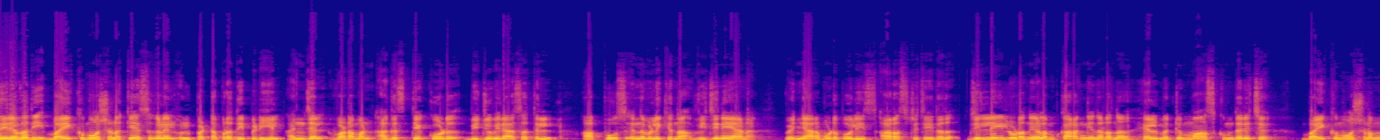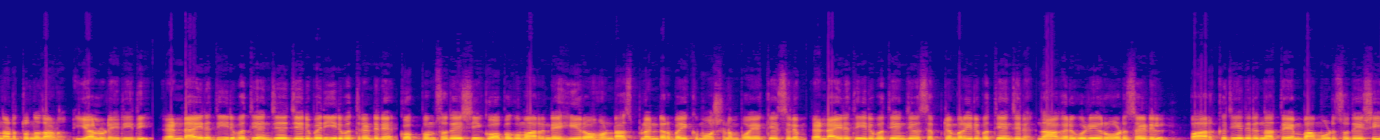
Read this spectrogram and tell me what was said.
നിരവധി ബൈക്ക് മോഷണ കേസുകളിൽ ഉൾപ്പെട്ട പ്രതി പിടിയിൽ അഞ്ചൽ വടമൺ അഗസ്ത്യക്കോട് ബിജുവിലാസത്തിൽ അപ്പൂസ് എന്ന് വിളിക്കുന്ന വിജിനെയാണ് വെഞ്ഞാറമൂട് പോലീസ് അറസ്റ്റ് ചെയ്തത്. ജില്ലയിലുടനീളം കറങ്ങി നടന്ന് ഹെൽമറ്റും മാസ്കും ധരിച്ച് ബൈക്ക് മോഷണം നടത്തുന്നതാണ് ഇയാളുടെ രീതി. രണ്ടായിരത്തി ഇരുപത്തിയഞ്ച് ജനുവരി ഇരുപത്തിരണ്ടിന് കൊപ്പം സ്വദേശി ഗോപകുമാറിന്റെ ഹീറോ ഹോണ്ട സ്പ്ലെൻഡർ ബൈക്ക് മോഷണം പോയ കേസിലും രണ്ടായിരത്തി ഇരുപത്തിയഞ്ച് സെപ്റ്റംബർ ഇരുപത്തിയഞ്ചിന് നാഗരകുഴി റോഡ് സൈഡിൽ പാർക്ക് ചെയ്തിരുന്ന തേമ്പാമൂട് സ്വദേശി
